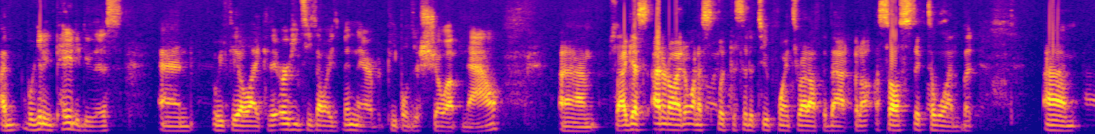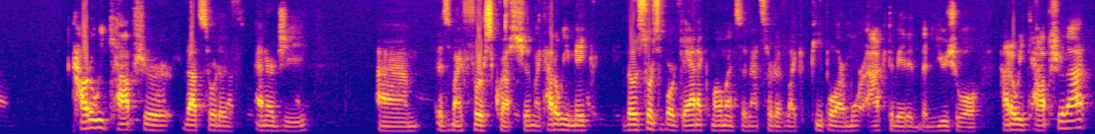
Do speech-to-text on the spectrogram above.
I'm, we're getting paid to do this, and we feel like the urgency's always been there, but people just show up now. Um, so I guess I don't know. I don't want to split this into two points right off the bat, but I'll, so I'll stick to one. But um, how do we capture that sort of energy? Um, is my first question. Like, how do we make those sorts of organic moments and that sort of like people are more activated than usual? How do we capture that?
